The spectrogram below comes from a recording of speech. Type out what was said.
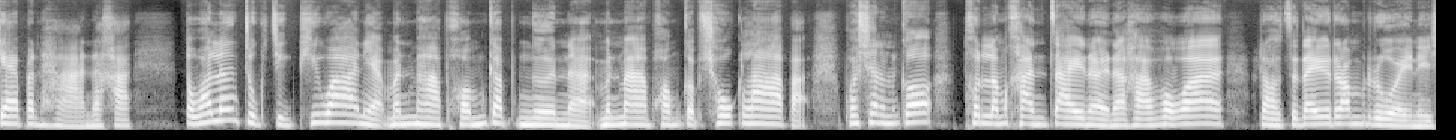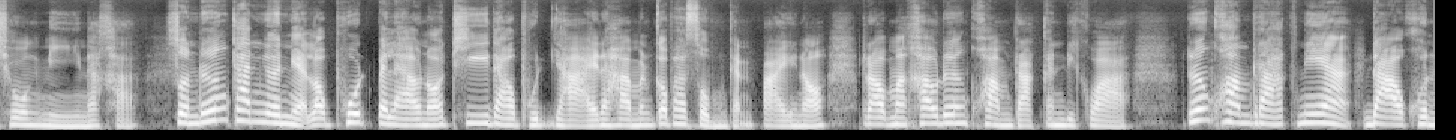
แก้ปัญหานะคะ แต่ว่าเรื่องจุกจิกที่ว่าเนี่ยมันมาพร้อมกับเงินอะ มันมาพร้อมกับโชคลาภอะ เพราะฉะนั้นก็ทนลำคาญใจหน่อยนะคะ เพราะว่าเราจะได้ร่ำรวยในช่วงนี้นะคะส่วนเรื่องการเงินเนี่ยเราพูดไปแล้วเนาะที่ดาวพุธย้ายนะคะ มันก็ผสมกันไปเนาะเรามาเข้าเรื่องความรักกันดีกว่า เรื่องความรักเนี่ยดาวคน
